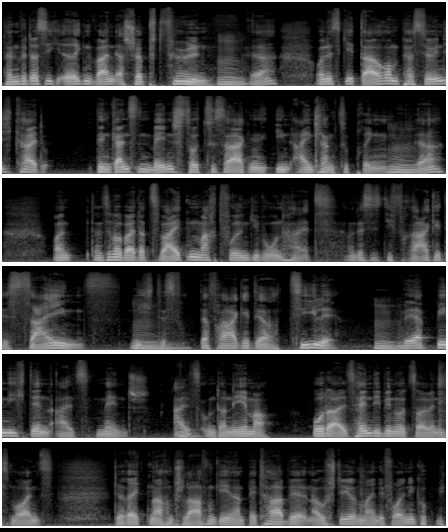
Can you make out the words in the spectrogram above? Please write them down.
dann wird er sich irgendwann erschöpft fühlen. Mhm. Ja? Und es geht darum, Persönlichkeit, den ganzen Mensch sozusagen in Einklang zu bringen. Mhm. Ja? Und dann sind wir bei der zweiten machtvollen Gewohnheit. Und das ist die Frage des Seins nicht mhm. des, der Frage der Ziele. Mhm. Wer bin ich denn als Mensch, als mhm. Unternehmer oder als Handybenutzer, wenn ich es morgens direkt nach dem Schlafengehen am Bett habe und aufstehe und meine Freundin guckt mich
